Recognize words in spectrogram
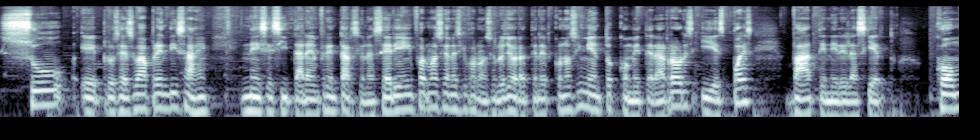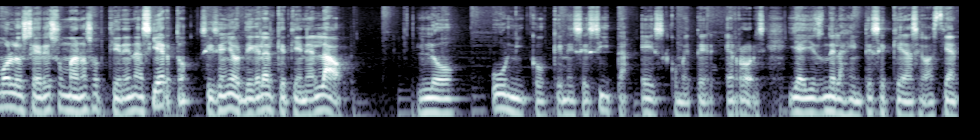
su eh, proceso de aprendizaje necesitará enfrentarse a una serie de informaciones que información lo llevará a tener conocimiento, cometer errores y después va a tener el acierto. ¿Cómo los seres humanos obtienen acierto? Sí, señor, dígale al que tiene al lado. Lo único que necesita es cometer errores. Y ahí es donde la gente se queda, Sebastián.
